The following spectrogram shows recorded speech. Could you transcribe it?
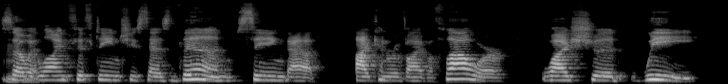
So Mhm. at line 15, she says, Then, seeing that I can revive a flower, why should we,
